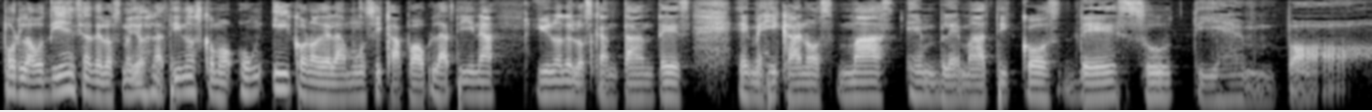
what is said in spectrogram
por la audiencia de los medios latinos como un ícono de la música pop latina y uno de los cantantes eh, mexicanos más emblemáticos de su tiempo.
